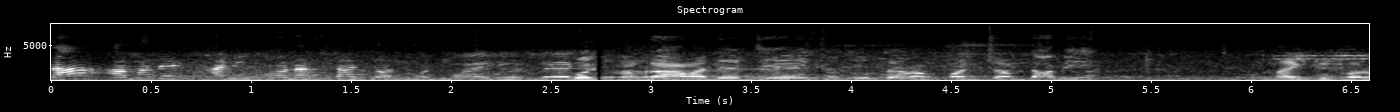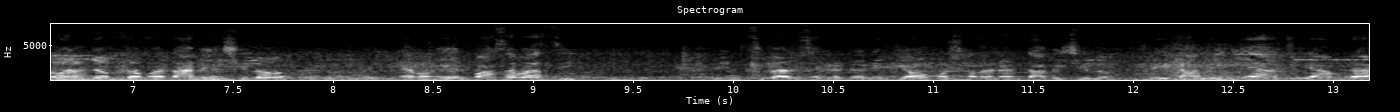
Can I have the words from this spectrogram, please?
তা আমাদের খানিক অনাস্থার জন্ম দিচ্ছে। আমরা আমাদের যে চতুর্থ এবং পঞ্চম দাবি পঞ্চম দফা দাবি ছিল এবং এর পাশাপাশি প্রিন্সিপাল সেক্রেটারির যে অপসারণের দাবি ছিল সেই দাবি নিয়ে আজকে আমরা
